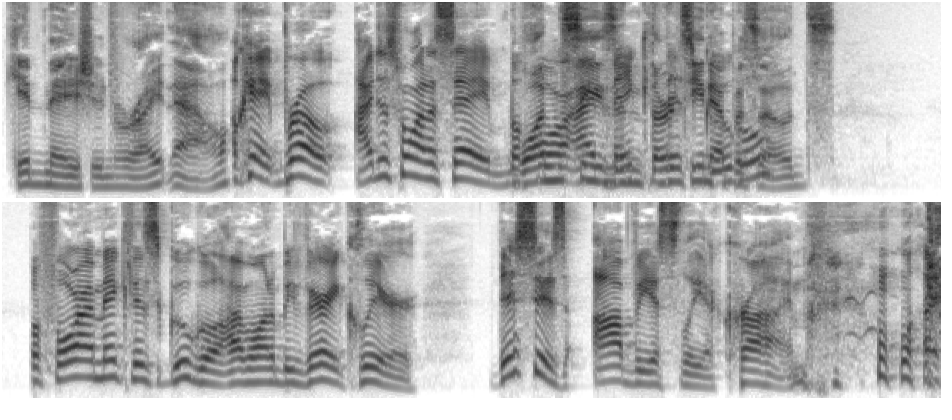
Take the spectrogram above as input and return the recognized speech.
Kid Nation right now. Okay, bro. I just want to say before One I season, make this thirteen Google, episodes. Before I make this Google, I want to be very clear. This is obviously a crime. like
